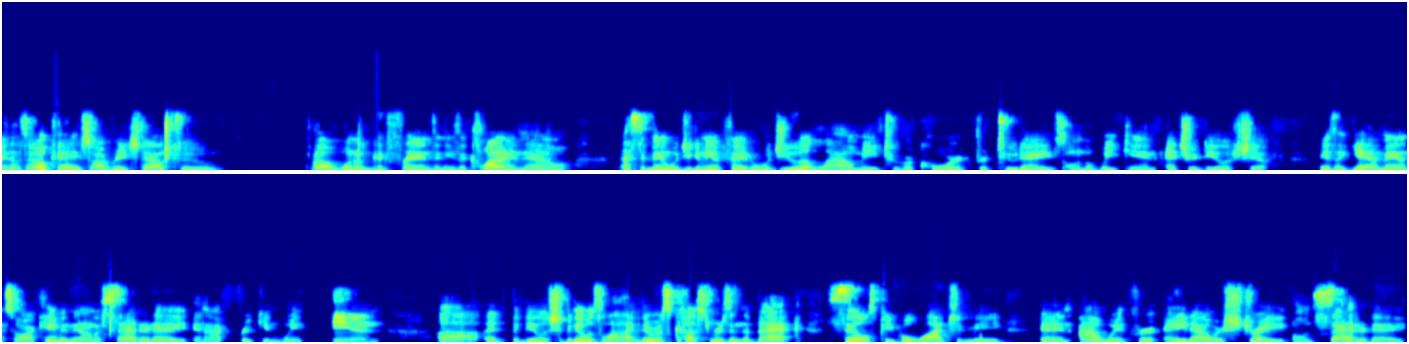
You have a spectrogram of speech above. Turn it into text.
And I was like, okay. So I reached out to uh, one of good friends, and he's a client now. I said, man, would you do me a favor? Would you allow me to record for two days on the weekend at your dealership? He's like, yeah, man. So I came in there on a Saturday, and I freaking went in uh, at the dealership, and it was live. There was customers in the back, salespeople watching me, and I went for eight hours straight on Saturday,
